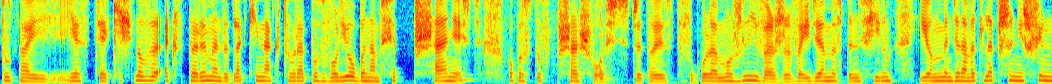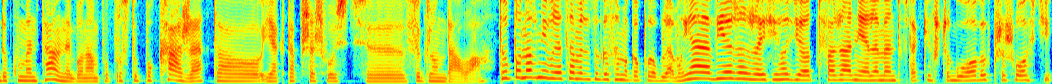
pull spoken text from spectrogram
tutaj jest jakiś nowy eksperyment dla kina, które pozwoliłoby nam się przenieść po prostu w przeszłość? Czy to jest w ogóle możliwe, że wejdziemy w ten film i on będzie nawet lepszy niż film dokumentalny, bo nam po prostu pokaże to, jak ta przeszłość e, wyglądała? Tu ponownie wracamy do tego samego problemu. Ja wierzę, że jeśli chodzi o odtwarzanie elementów takich szczegółowych przyszłości,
